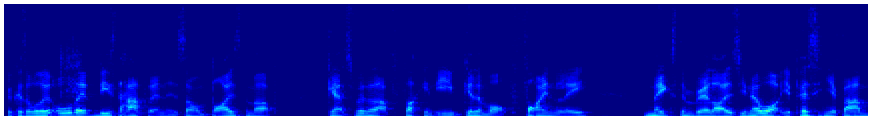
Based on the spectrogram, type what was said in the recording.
because all all that needs to happen is someone buys them up, gets rid of that fucking Yves Guillemot finally, makes them realize, you know what, you're pissing your fan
